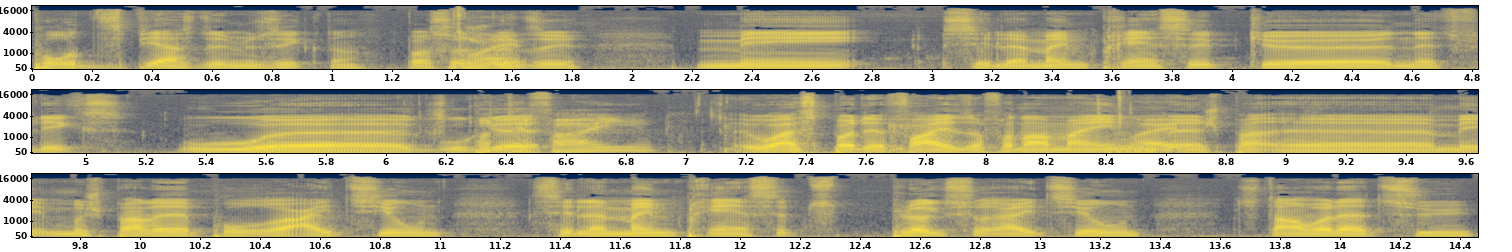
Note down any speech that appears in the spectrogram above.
pour 10$ piastres de musique, non. Pas ça que je veux dire. Mais c'est le même principe que Netflix ou euh, Google. Spotify. Ouais, Spotify, ça fait dans le même. Ouais. je euh, mais moi, je parlais pour iTunes. C'est le même principe. Tu te plugues sur iTunes, tu t'en vas là-dessus.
